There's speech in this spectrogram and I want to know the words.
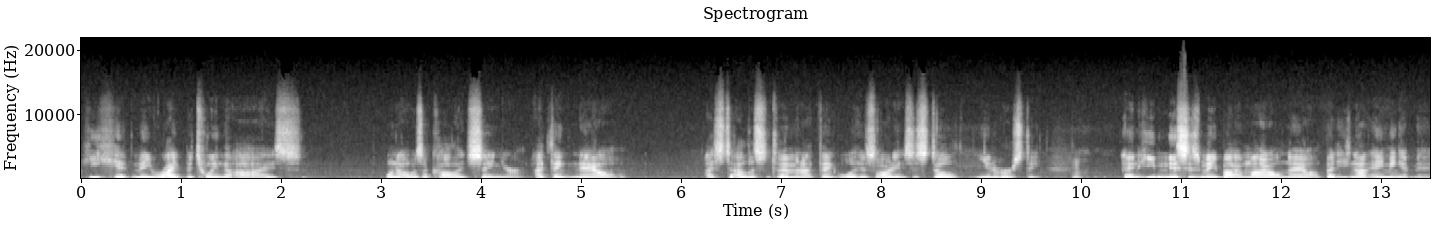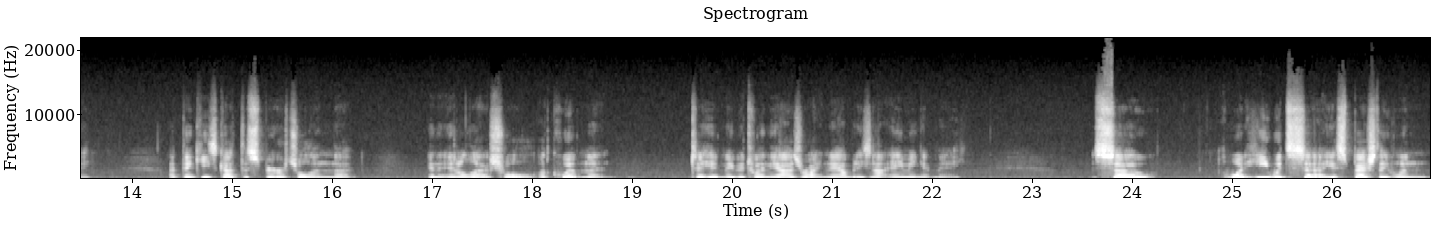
he hit me right between the eyes when I was a college senior. I think now I, st- I listen to him and I think, well, his audience is still university. Mm-hmm. And he misses me by a mile now, but he's not aiming at me. I think he's got the spiritual and the, and the intellectual equipment to hit me between the eyes right now, but he's not aiming at me. So, what he would say, especially when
